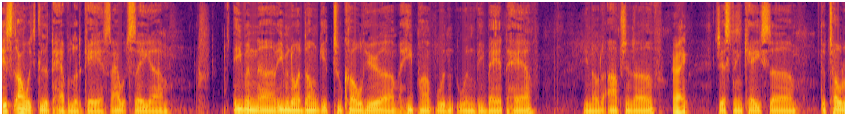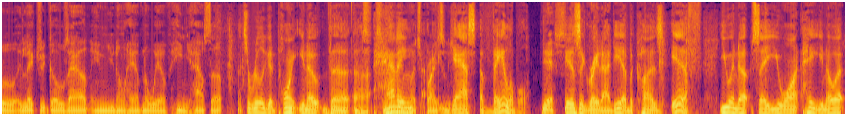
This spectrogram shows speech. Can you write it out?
it's always good to have a little gas. I would say, um, even uh, even though it don't get too cold here, um, a heat pump wouldn't wouldn't be bad to have. You know the options of Right. just in case um, the total electric goes out and you don't have no way of heating your house up. That's a really good point. You know, the uh, It's not that having much gas available Yes. is a great idea because if you end up say you want, hey, you know what,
